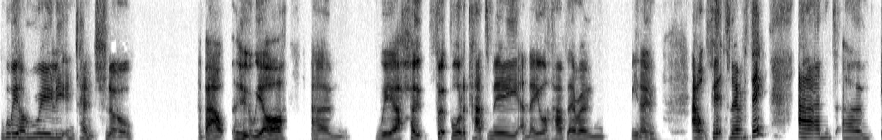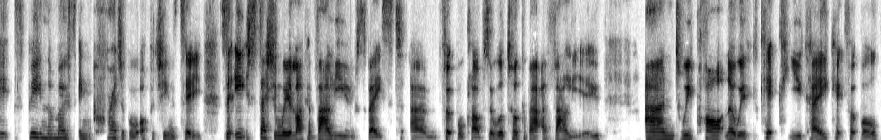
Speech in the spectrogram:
we are really intentional about who we are. Um, we are Hope Football Academy, and they all have their own you know outfits and everything. And um, it's been the most incredible opportunity. So each session we're like a values based um, football club. So we'll talk about a value. And we partner with Kick UK, Kick Football,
